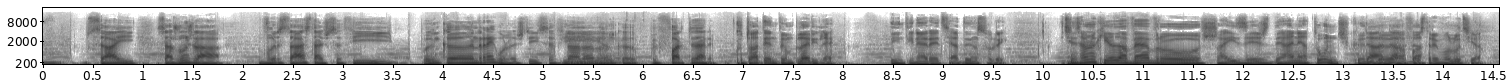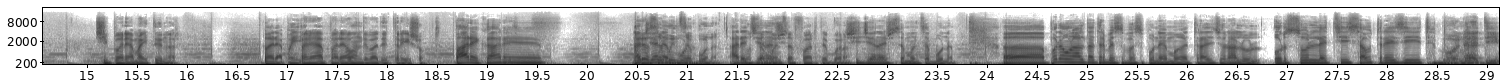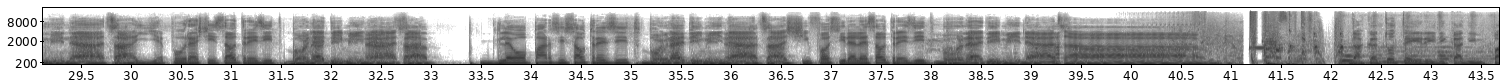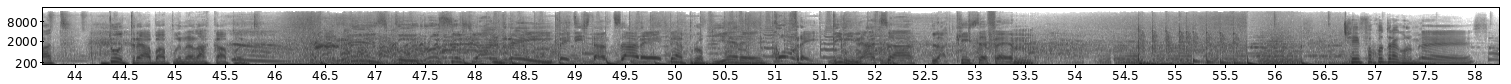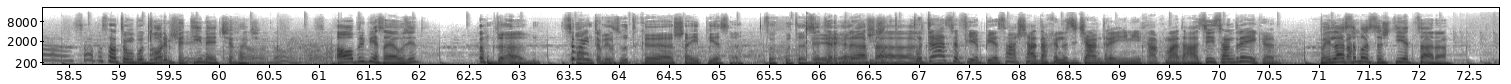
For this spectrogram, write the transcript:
să ai, să ajungi la vârsta asta și să fii încă în regulă, știi? Să fii Da, da, da. încă pe foarte tare. Cu toate întâmplările din tinerețea dânsului. Deci înseamnă că el avea vreo 60 de ani atunci când Da, da, da, a fost da. Revoluția. Și părea mai tânăr. Părea, păi, Părea, părea undeva de 38. pare că are... Are o genă sămânță bună. Are o genă sămânță și, foarte bună. și genă și sămânță bună. Uh, până un alta trebuie să vă spunem uh, tradiționalul. Ursuleții s-au trezit. Iepurașii s-au trezit. Leoparzii s-au trezit. Și fosilele s-au trezit. Bună dimineața! Dacă tot te-ai ridicat din pat, du treaba până la capăt. Râzi cu Rusu și Andrei Pe distanțare, pe apropiere Cum vrei, dimineața la Kiss FM Ce ai făcut, dragul meu? E, s-a, s-a apăsat un buton Dormi și... pe tine? Ce faci? Nu, nu, A oprit piesa, ai auzit? Da, Se am mai întâmplă. crezut că așa e piesa făcută Se de termină artiști. așa. Putea să fie piesa așa dacă nu zicea Andrei nimic acum, dar a zis Andrei că... Păi lasă-mă să știe țara.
